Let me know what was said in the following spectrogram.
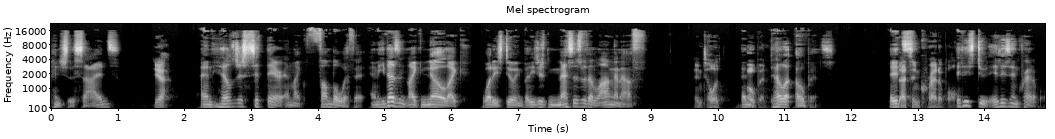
pinch the sides, yeah. and he'll just sit there and like fumble with it, and he doesn't like know like what he's doing, but he just messes with it long enough Until it Open. till it opens. It's that's incredible. it is, dude. It is incredible.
